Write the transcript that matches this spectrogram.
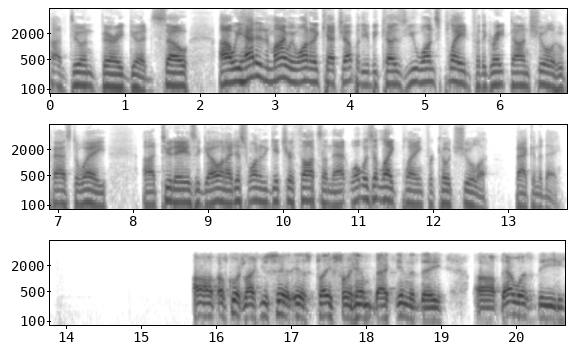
Uh, doing very good. So uh, we had it in mind. We wanted to catch up with you because you once played for the great Don Shula, who passed away uh, two days ago, and I just wanted to get your thoughts on that. What was it like playing for Coach Shula back in the day? Uh, of course, like you said, is play for him back in the day. Uh, that was the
